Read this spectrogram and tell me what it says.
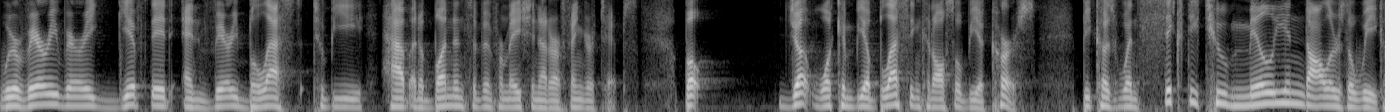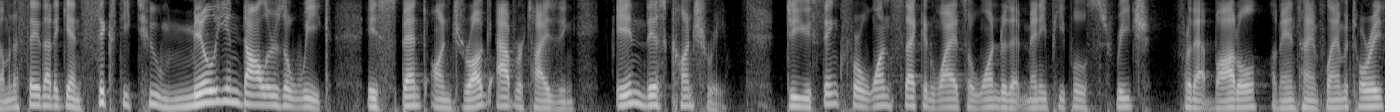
We're very, very gifted and very blessed to be have an abundance of information at our fingertips. But ju- what can be a blessing can also be a curse. Because when $62 million a week, I'm going to say that again $62 million a week is spent on drug advertising in this country, do you think for one second why it's a wonder that many people reach for that bottle of anti inflammatories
